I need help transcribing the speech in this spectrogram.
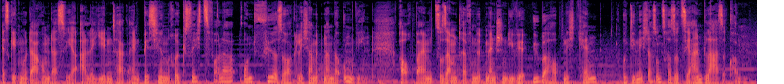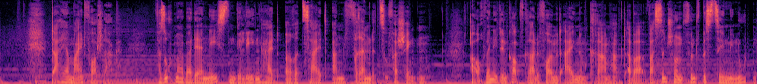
Es geht nur darum, dass wir alle jeden Tag ein bisschen rücksichtsvoller und fürsorglicher miteinander umgehen. Auch beim Zusammentreffen mit Menschen, die wir überhaupt nicht kennen und die nicht aus unserer sozialen Blase kommen. Daher mein Vorschlag. Versucht mal bei der nächsten Gelegenheit eure Zeit an Fremde zu verschenken. Auch wenn ihr den Kopf gerade voll mit eigenem Kram habt, aber was sind schon fünf bis zehn Minuten?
